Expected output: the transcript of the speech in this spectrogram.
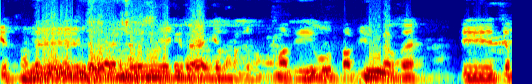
ਇੱਥੋਂ ਦੇ ਇੱਥੋਂ ਦੇ ਹੁਕਮਾਂ ਦੀ ਉਹ ਤਾਬੀਰ ਕਰਦਾ ਹੈ। ਤੇ ਜਦੋਂ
